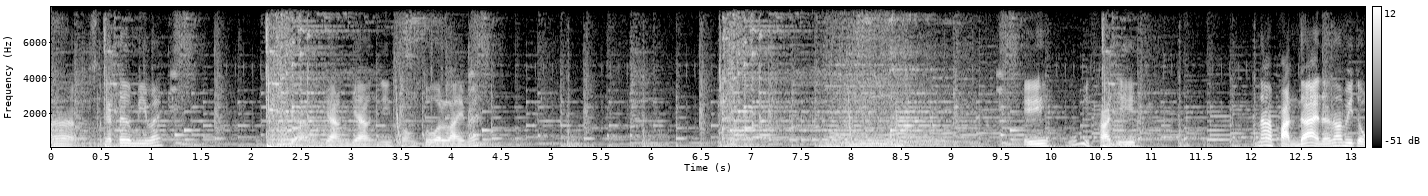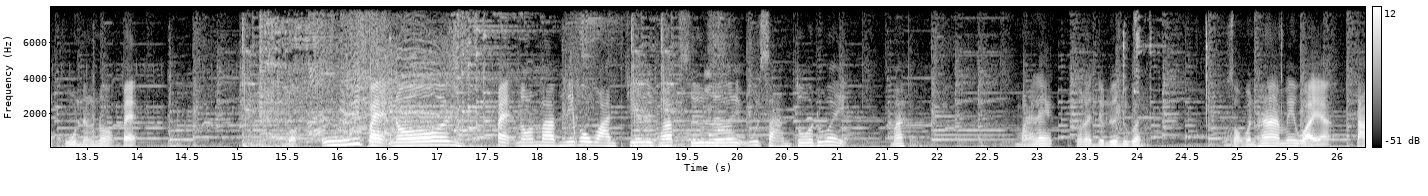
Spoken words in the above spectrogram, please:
ฮะสเก็ตเตอร์มีไหมยังยังยังนี่สองตัวอะไรไหม เออุ้ยขาดเอหน้าปั่นได้นะ น่ามีตัวคูณข้งนอกแปะ บอกอุ้ยแปะนอน แปะนอนมาแบบนี้ก็หวานเจี๊ยบเลยครับ ซื้อเลยอู้สามตัวด้วย มาไม้แรกเท่าไหร่เดี๋ยวเลื่อนดูกันสองพันห้าไม่ไหวอะต่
